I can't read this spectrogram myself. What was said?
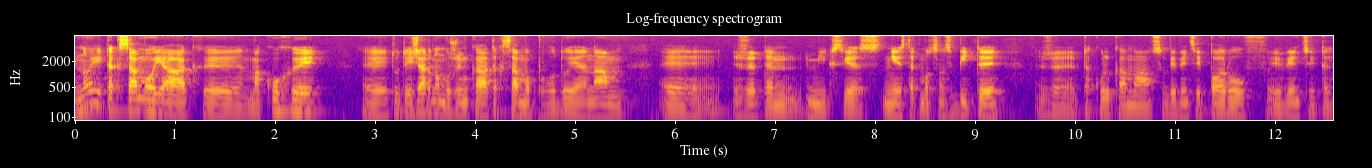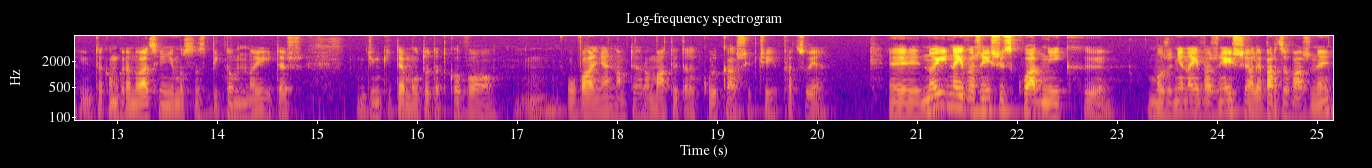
No i tak samo jak y, makuchy, y, tutaj ziarno murzynka tak samo powoduje nam, y, że ten miks jest, nie jest tak mocno zbity, że ta kulka ma w sobie więcej porów, więcej tak, taką granulację nie mocno zbitą, no i też dzięki temu dodatkowo mm, uwalnia nam te aromaty, ta kulka szybciej pracuje. Y, No i najważniejszy składnik, y, może nie najważniejszy, ale bardzo ważny,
